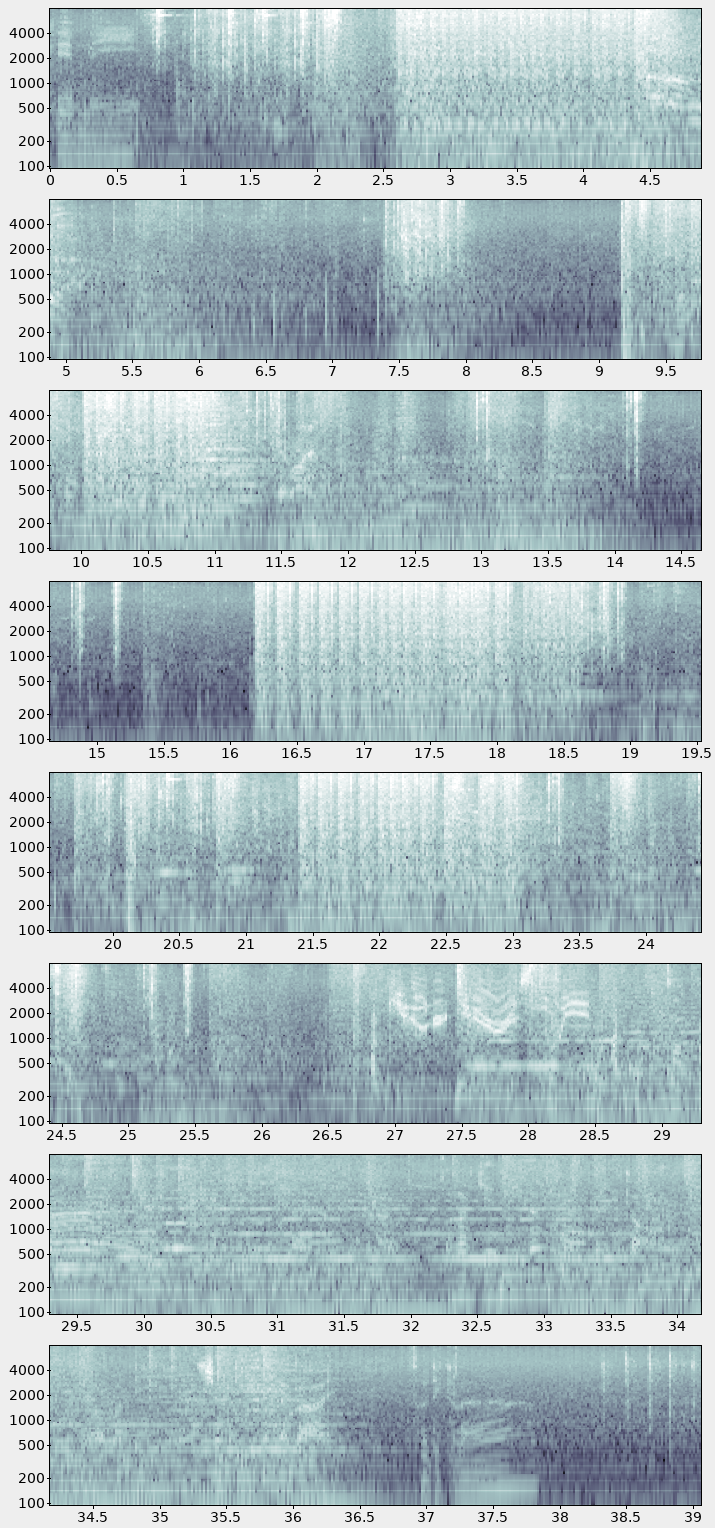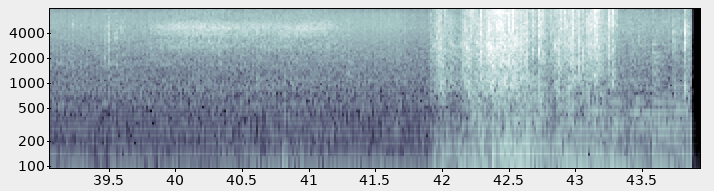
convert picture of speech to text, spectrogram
เกมนี้ first win จัดไปนะครับสำหรับเกมนี้ต้องลาไปก่อนเดี๋ยววันนี้โชคดีบบ๊ายบาย สวัสดีครับ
